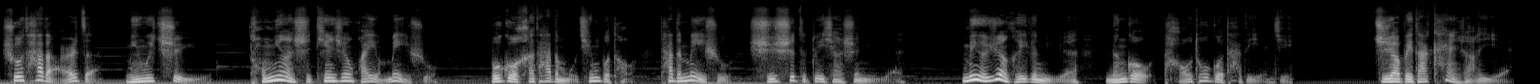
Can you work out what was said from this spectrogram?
说他的儿子名为赤羽，同样是天生怀有媚术，不过和他的母亲不同，他的媚术实施的对象是女人，没有任何一个女人能够逃脱过他的眼睛，只要被他看上一眼，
